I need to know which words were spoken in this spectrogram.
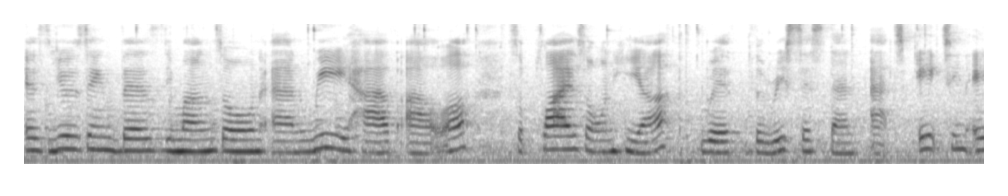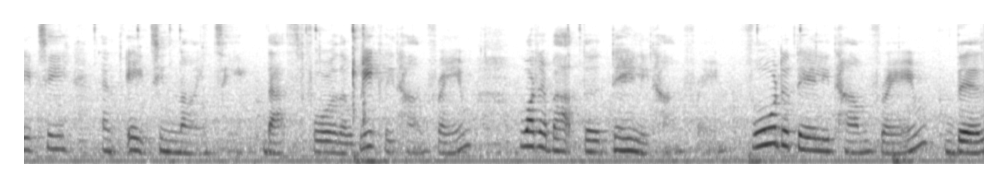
Is using this demand zone and we have our supply zone here with the resistance at 1880 and 1890 that's for the weekly time frame. What about the daily time for the daily time frame this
